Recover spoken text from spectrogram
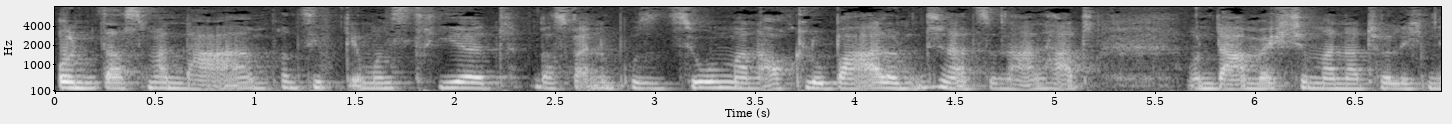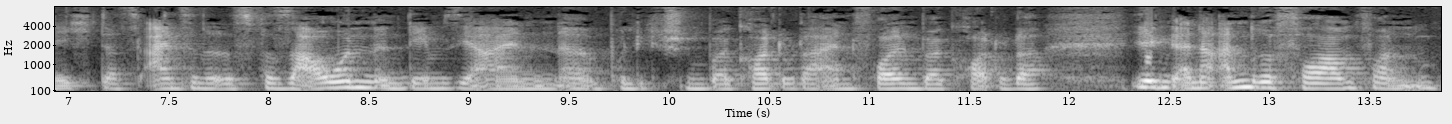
und dass man da im Prinzip demonstriert, was für eine Position man auch global und international hat. Und da möchte man natürlich nicht, dass Einzelne das versauen, indem sie einen äh, politischen Boykott oder einen vollen Boykott oder irgendeine andere Form von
